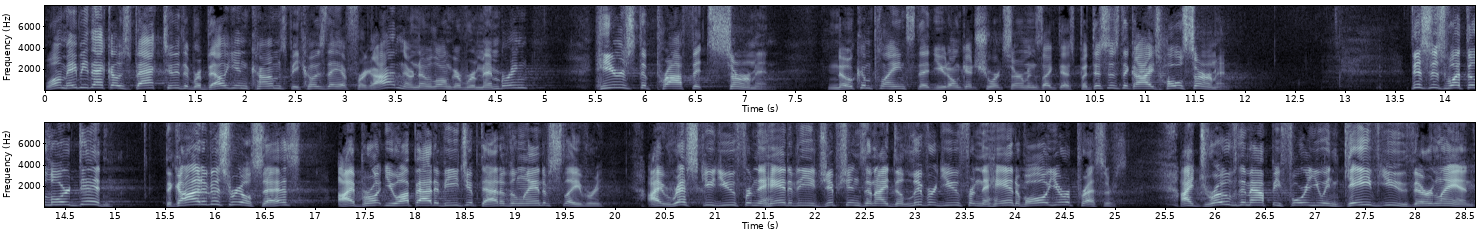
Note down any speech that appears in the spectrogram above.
Well, maybe that goes back to the rebellion comes because they have forgotten, they're no longer remembering. Here's the prophet's sermon. No complaints that you don't get short sermons like this, but this is the guy's whole sermon. This is what the Lord did. The God of Israel says, I brought you up out of Egypt, out of the land of slavery. I rescued you from the hand of the Egyptians, and I delivered you from the hand of all your oppressors. I drove them out before you and gave you their land.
